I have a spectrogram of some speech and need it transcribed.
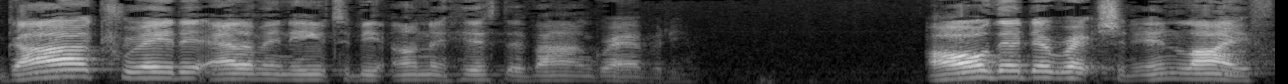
God created Adam and Eve to be under his divine gravity. All their direction in life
